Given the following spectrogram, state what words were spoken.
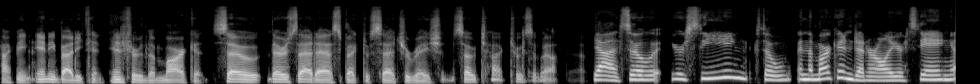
I mean anybody can enter the market. So there's that aspect of saturation. So talk to us about that. Yeah. So you're seeing, so in the market in general, you're seeing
